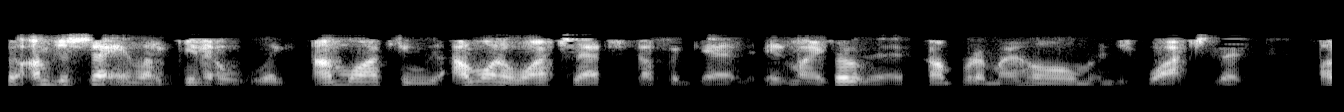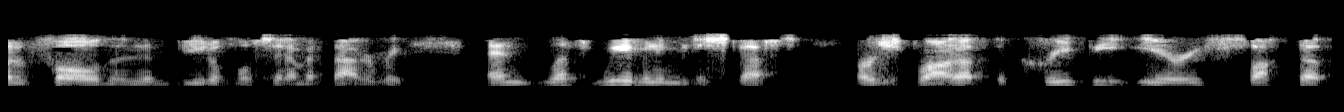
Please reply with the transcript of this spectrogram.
No, I'm just saying, like you know, like I'm watching. I want to watch that stuff again in my So- in the comfort of my home and just watch that unfold and the beautiful cinematography. And let's we haven't even discussed or just brought up the creepy, eerie, fucked up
